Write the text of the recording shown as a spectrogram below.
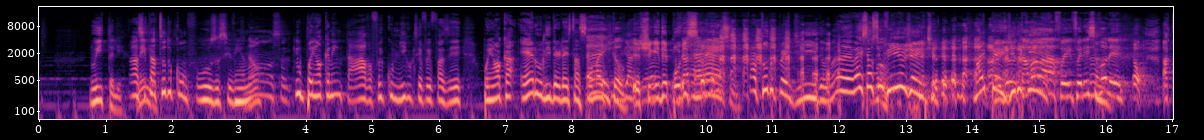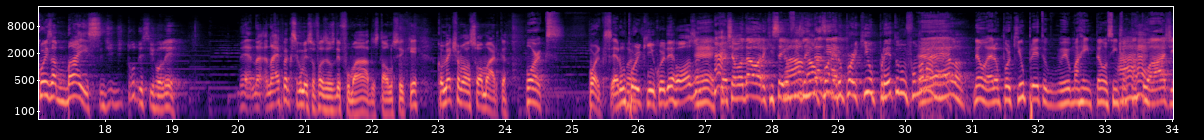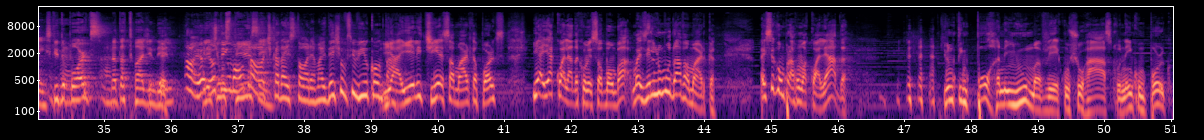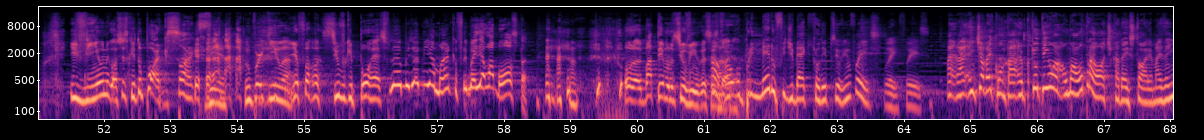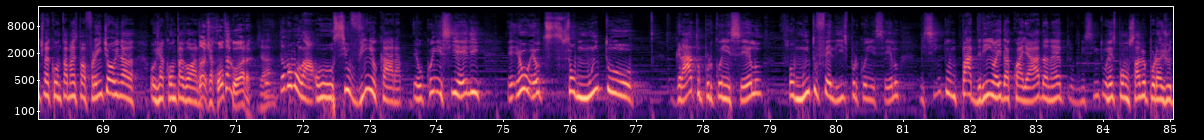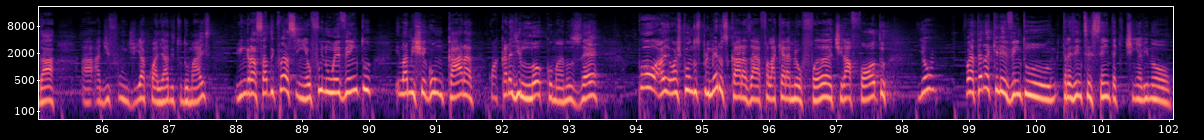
No Italy. Ah, você tá tudo confuso, Silvinho. Não? Nossa, que o Panhoca nem tava. Foi comigo que você foi fazer. O Panhoca era o líder da estação, É, mas então. Eu cheguei depois. É, tá tudo perdido. É, Esse é o Silvinho, gente. Mais perdido Eu tava que... lá, foi, foi nesse rolê. Não, a coisa mais de, de todo esse rolê, né, na, na época que você começou a fazer os defumados tal, não sei o quê, como é que chamava a sua marca? Porks. Porks. Era um porquinho cor-de-rosa. É, que eu achava da hora, que isso aí eu Não, fiz lá em não, Brasília. era o porquinho preto num fundo É. amarelo. Não, era um porquinho preto, meio marrentão, assim, tinha uma Ah, tatuagem, escrito Porks na tatuagem dele. Não, eu, Ele eu tinha tenho uns uma outra piercing. ótica da história, mas deixa o Silvinho contar. E aí ele tinha essa marca Porks. E aí a coalhada começou a bombar, mas ele não mudava a marca. Aí você comprava uma coalhada que não tem porra nenhuma a ver com churrasco, nem com porco, e vinha um negócio escrito Porks. Porks. Um porquinho lá. E eu falava, Silvio, que porra é essa? Eu falei, ah, mas é a minha marca. Eu falei, mas é uma bosta. Batemos no Silvinho com essa Não, história. o, o primeiro feedback que eu dei pro Silvinho foi esse. Foi, foi esse. Mas A, a gente já vai contar, é porque eu tenho uma, uma outra ótica da história, mas a gente vai contar mais pra frente ou ainda ou já conta agora? Não, já conta agora. Já. Então vamos lá, o Silvinho, cara, eu conheci ele, eu, eu sou muito grato por conhecê-lo, sou muito feliz por conhecê-lo, me sinto um padrinho aí da coalhada, né? Me sinto responsável por ajudar a, a difundir a coalhada e tudo mais. E o engraçado é que foi assim, eu fui num evento e lá me chegou um cara com a cara de louco, mano, o Zé. Pô, eu acho que foi um dos primeiros caras a falar que era meu fã, tirar foto. E eu. Foi até naquele evento 360 que tinha ali no.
